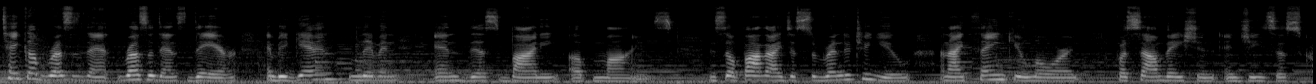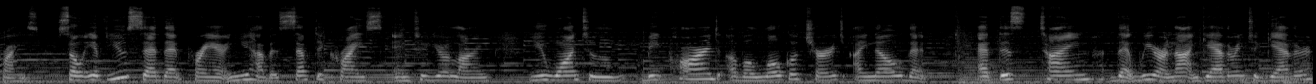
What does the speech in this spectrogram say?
take up resident, residence there, and begin living in this body of mine. And so, Father, I just surrender to you, and I thank you, Lord, for salvation in Jesus Christ. So if you said that prayer and you have accepted Christ into your life, you want to be part of a local church, I know that at this time that we are not gathering together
